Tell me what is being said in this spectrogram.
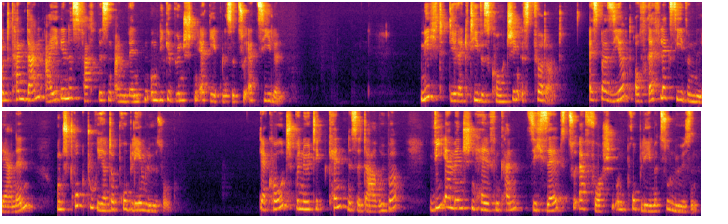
und kann dann eigenes Fachwissen anwenden, um die gewünschten Ergebnisse zu erzielen. Nicht direktives Coaching ist fördernd. Es basiert auf reflexivem Lernen und strukturierter Problemlösung. Der Coach benötigt Kenntnisse darüber, wie er Menschen helfen kann, sich selbst zu erforschen und Probleme zu lösen.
